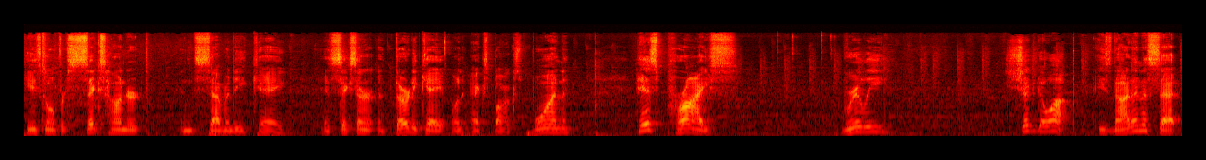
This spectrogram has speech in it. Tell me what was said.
he's going for 670k and 630k on Xbox One. His price really should go up. He's not in a set,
